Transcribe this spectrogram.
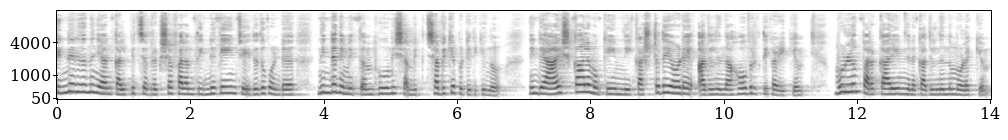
തിന്നരുതെന്ന് ഞാൻ കൽപ്പിച്ച വൃക്ഷഫലം തിന്നുകയും ചെയ്തതുകൊണ്ട് നിന്റെ നിമിത്തം ഭൂമി ശപി ശപിക്കപ്പെട്ടിരിക്കുന്നു. നിന്റെ ആയുഷ്കാലമൊക്കെയും നീ കഷ്ടതയോടെ അതിൽ നിന്ന് അഹോവൃത്തി കഴിക്കും. മുള്ളും പറക്കാരെയും നിനക്ക് അതിൽ നിന്ന് മുളയ്ക്കും.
